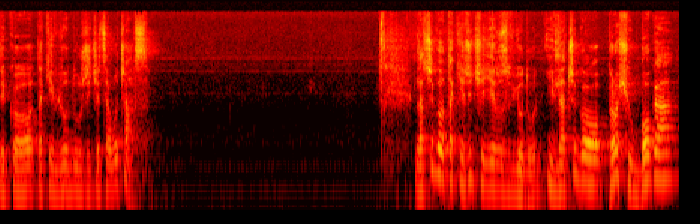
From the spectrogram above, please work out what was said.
tylko takie wiódł życie cały czas. Dlaczego takie życie Jezus wiódł i dlaczego prosił Boga,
